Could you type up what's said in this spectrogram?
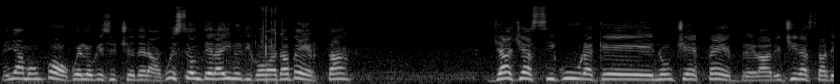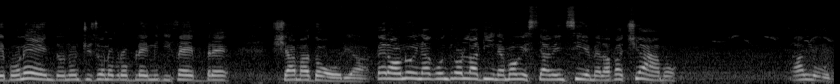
vediamo un po' quello che succederà. Questo è un telaino di covata aperta, già ci assicura che non c'è febbre, la regina sta deponendo, non ci sono problemi di febbre sciamatoria, però noi una controllatina, mo che stiamo insieme, la facciamo. Allora,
